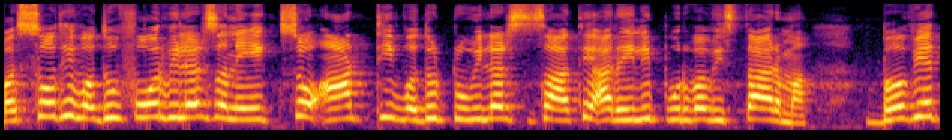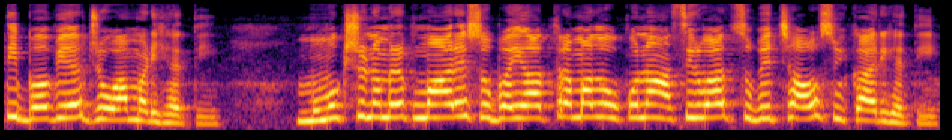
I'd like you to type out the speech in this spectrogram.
બસોથી વધુ ફોર વ્હીલર્સ અને એકસો આઠથી વધુ ટુ વ્હીલર્સ સાથે આ રેલી પૂર્વ વિસ્તારમાં ભવ્યથી ભવ્ય જોવા મળી હતી. મુમુક્ષુ નમ્રકુમારે શોભાયાત્રામાં લોકોના આશીર્વાદ, શુભેચ્છાઓ સ્વીકારી હતી.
